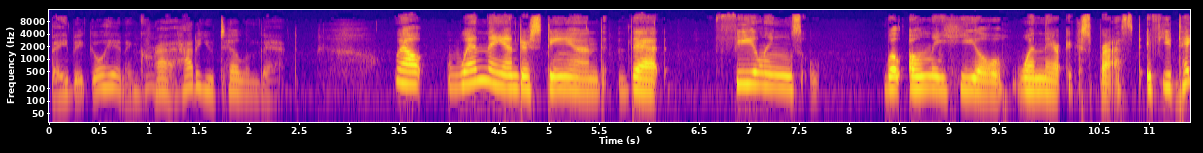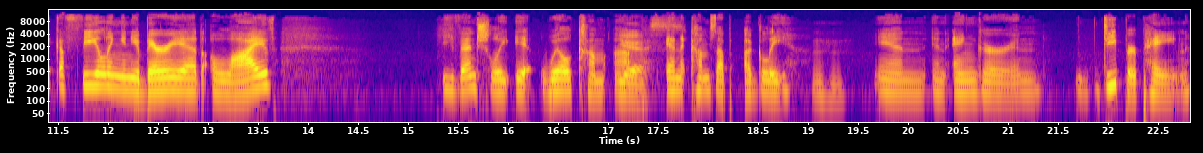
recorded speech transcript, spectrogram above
baby. Go ahead and cry. How do you tell them that? Well, when they understand that feelings will only heal when they're expressed. If you take a feeling and you bury it alive, eventually it will come up. Yes. And it comes up ugly Mm-hmm. in in anger and deeper pain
